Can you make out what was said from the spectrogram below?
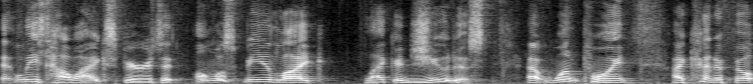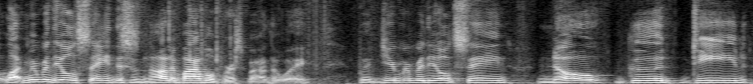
at least how I experienced it, almost being like like a Judas. At one point, I kind of felt like, remember the old saying, this is not a Bible verse, by the way, but do you remember the old saying, no good deed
